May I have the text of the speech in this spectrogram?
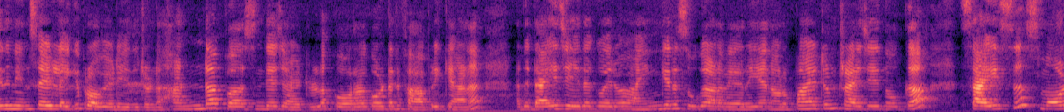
ഇതിന് ഇൻസൈഡിലേക്ക് പ്രൊവൈഡ് ചെയ്തിട്ടുണ്ട്. ഹൺഡ്രഡ് പെർസെന്റേജ് ആയിട്ടുള്ള കോറ കോട്ടൺ ഫാബ്രിക്കാണ് അത് ഡൈ ചെയ്തൊക്കെ വരുമ്പോൾ ഭയങ്കര സുഖമാണ് വെയർ ചെയ്യാൻ ഉറപ്പായിട്ടും ട്രൈ ചെയ്ത് നോക്കുക. Size small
